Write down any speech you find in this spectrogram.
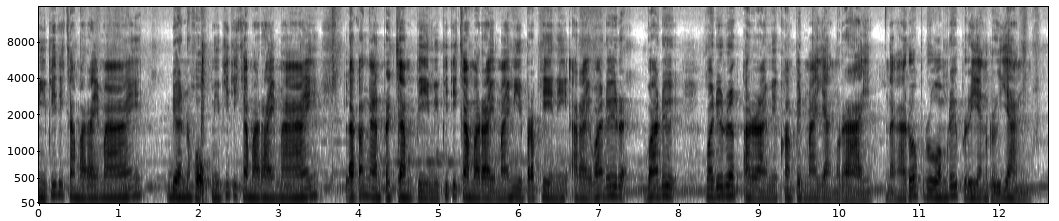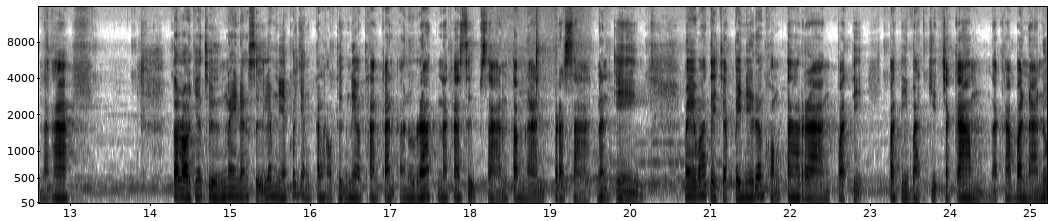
มีพิธีกรรมอะไรไหม เดือน 6 มีพิธีกรรมอะไรไหมแล้วก็งานประจำปีมีพิธีกรรมอะไรไหมมีประเพณีอะไรว่าด้วยว่าด้วยว่าด้วยเรื่องอะไรมีความเป็นมาอย่างไรนะคะ รวบรวมเรียบเรียงหรืออยังนะคะตลอดจนถึงในหนังสือเล่มนี้ก็ยังกล่าวถึงแนวทางการอนุรักษ์นะคะ สืบสารตำนานปราสาทนั่นเอง ไม่ว่าแต่จะเป็นในเรื่องของตารางปฏิปฏิบัติกิจกรรมนะคะบรรณานุ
